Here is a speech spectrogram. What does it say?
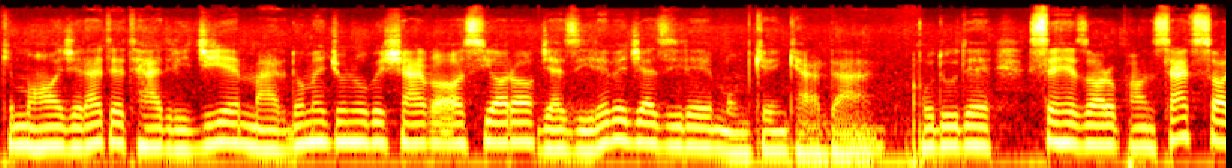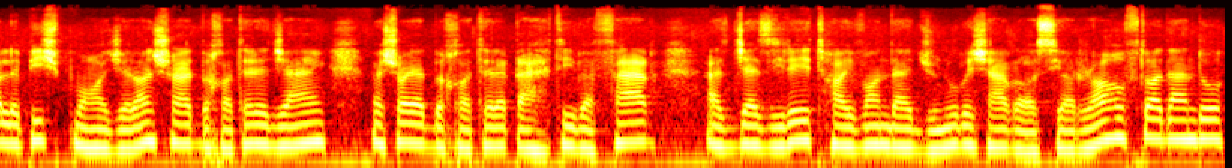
که مهاجرت تدریجی مردم جنوب شرق آسیا را جزیره به جزیره ممکن کردند. حدود 3500 سال پیش مهاجران شاید به خاطر جنگ و شاید به خاطر قحطی و فقر از جزیره تایوان در جنوب شرق آسیا راه افتادند و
